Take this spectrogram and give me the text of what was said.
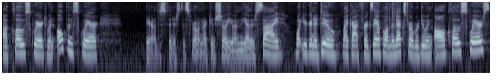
a closed square to an open square, here, I'll just finish this row and I can show you on the other side what you're going to do. Like, uh, for example, on the next row, we're doing all closed squares.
